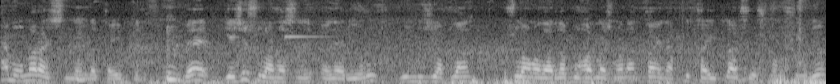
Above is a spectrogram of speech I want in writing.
hem onlar açısından da kayıptır. Ve gece sulamasını öneriyoruz. Gündüz yapılan sulamalarda buharlaşmadan kaynaklı kayıplar söz konusu oluyor.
